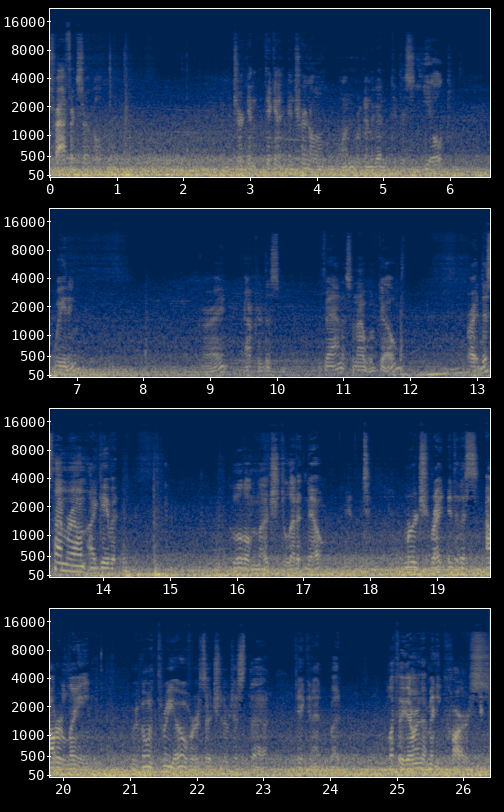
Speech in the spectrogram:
traffic circle. Jerking, taking an internal one, we're going to go into this yield waiting. All right, after this that's when I will go. All right, this time around, I gave it a little nudge to let it know. It merged right into this outer lane. We're going three over, so it should have just uh, taken it, but Luckily, there weren't that many cars.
